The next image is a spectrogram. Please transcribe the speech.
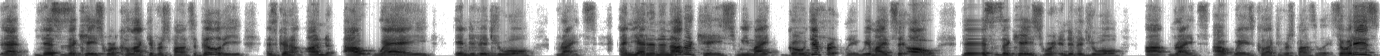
that this is a case where collective responsibility is going to outweigh individual rights. And yet in another case, we might go differently. We might say, oh, this is a case where individual uh, rights outweighs collective responsibility. So it is,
